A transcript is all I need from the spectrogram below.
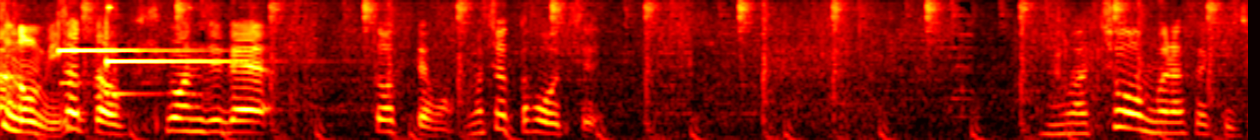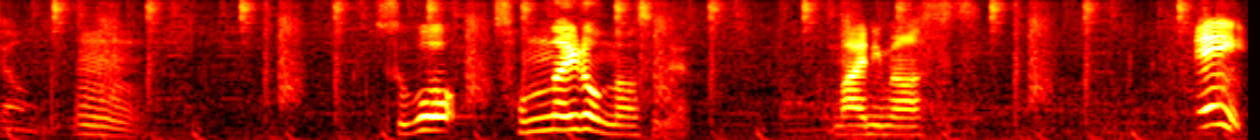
すのみ、まあちょっとスポンジで取っても。もうちょっと放置。うわ超紫じゃん。うんすごっ。そんな色になるんすね。参ります。えい。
